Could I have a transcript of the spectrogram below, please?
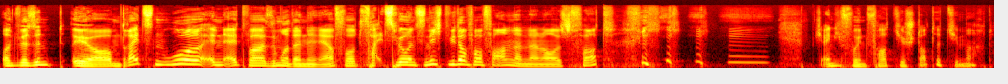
Und wir sind, ja, um 13 Uhr in etwa sind wir dann in Erfurt. Falls wir uns nicht wieder verfahren an der Ausfahrt. Hab ich eigentlich vorhin Fahrt gestartet gemacht?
